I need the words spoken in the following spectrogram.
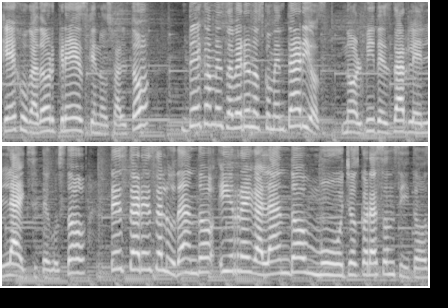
¿Qué jugador crees que nos faltó? Déjame saber en los comentarios. No olvides darle like si te gustó. Te estaré saludando y regalando muchos corazoncitos.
